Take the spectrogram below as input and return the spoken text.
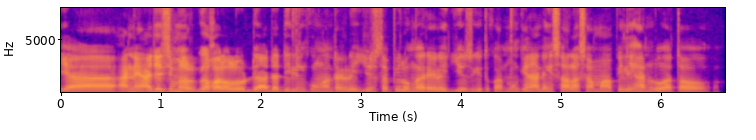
ya aneh aja sih menurut gue kalau lu ada di lingkungan religius tapi lu nggak religius gitu kan. Mungkin ada yang salah sama pilihan lu atau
